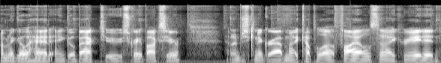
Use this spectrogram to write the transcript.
I'm going to go ahead and go back to Scrapebox here and I'm just going to grab my couple of files that I created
